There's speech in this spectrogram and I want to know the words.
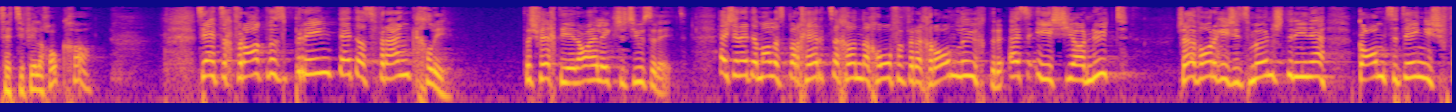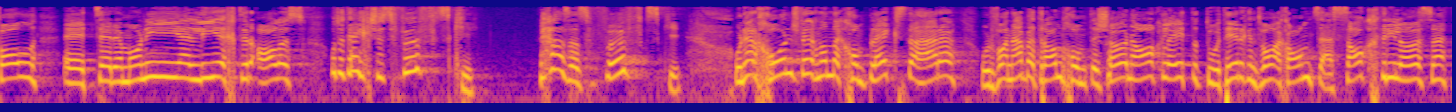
Das hat sie vielleicht auch gehabt. Sie hat sich gefragt, was bringt denn das Fränkli? Das ist vielleicht die naheliegendste Ausrede. Hast du ja nicht einmal ein paar Kerzen können kaufen für einen Kronleuchter? Es ist ja nichts. Stell dir vor, gehst ins Münster rein, das ganze Ding ist voll, äh, Zeremonien, Lichter, alles. Und du denkst, es ist 50. Ja, es 50. Und dann kommst du vielleicht noch einen Komplex daher und von nebendran kommt ein schön angelegt und tut irgendwo einen ganzen Sack lösen.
